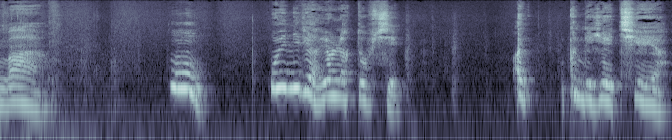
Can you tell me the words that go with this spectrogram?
엄마. 어, 웬일이야, 연락도 없이. 아, 근데 얘 지혜야.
